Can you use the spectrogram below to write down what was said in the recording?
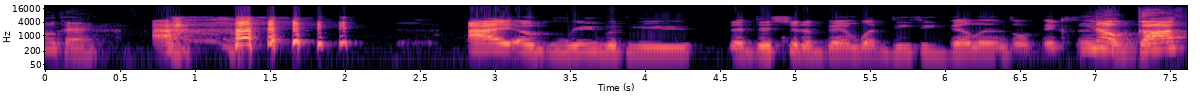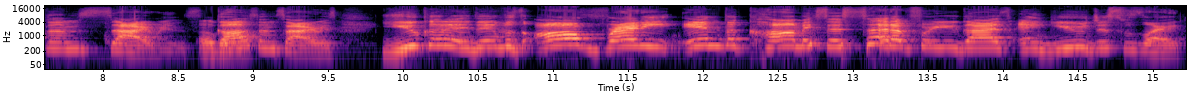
Okay. I, I agree with you that this should have been what DC villains or vixens. No, Gotham Sirens. Okay. Gotham Sirens. You could have. It was already in the comics and set up for you guys, and you just was like,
